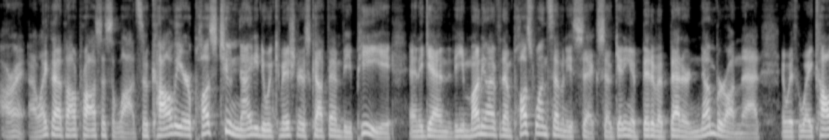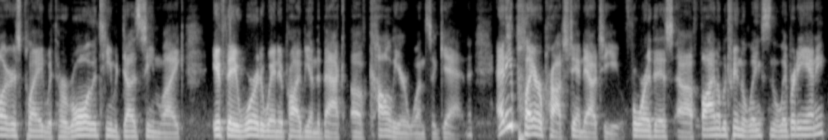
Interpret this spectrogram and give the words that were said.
All right. I like that thought process a lot. So Collier plus 290 to win Commissioner's Cup MVP. And again, the money line for them plus 176. So getting a bit of a better number on that. And with the way Collier has played, with her role in the team, it does seem like if they were to win, it'd probably be on the back of Collier once again. Any player props stand out to you for this uh, final between the Lynx and the Liberty, Annie?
